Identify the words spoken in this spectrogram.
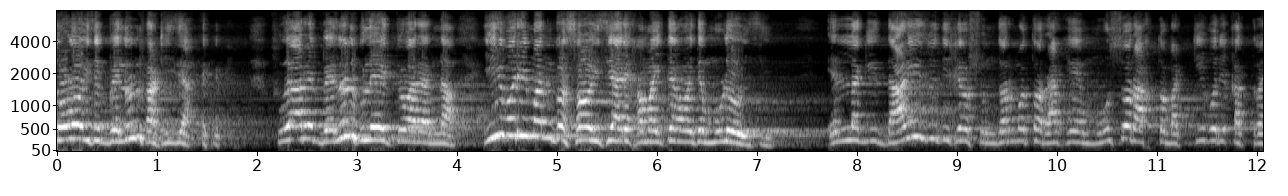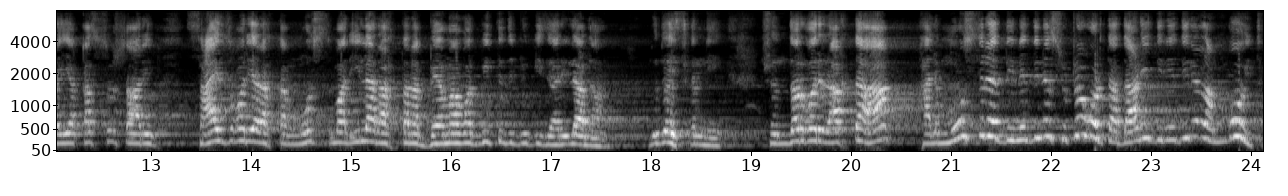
দৌড় হয়েছে বেলুন ফাটি যায়। ফুয়ারে বেলুন ফুলে তো আর না। ই পরিমাণ গোসা হয়েছে আরে খামাইতে খামাইতে মুড়ো হয়েছে এর লাগি দাড়ি যদি কেউ সুন্দর মতো রাখে, মুসও রাখতো বাট্টি করে কাতরাইয়া, কাসু সারি সাইজ করিয়া রাখতাম মুস মার ইলা রাখতা না, বেমাগর বিদ্যুৎ ঢুকি যার ইলা না। বুঝাইছেন নি? সুন্দর করে রাখতাম খালি মুসরে দিনে দিনে ছুটো করতা, দাড়ি দিনে দিনে লম্বা হইতো।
